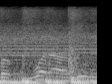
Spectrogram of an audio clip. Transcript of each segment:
But what I really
